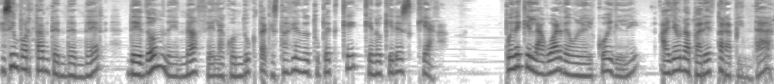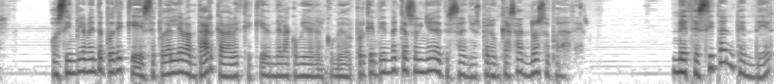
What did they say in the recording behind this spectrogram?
Es importante entender de dónde nace la conducta que está haciendo tu pet que no quieres que haga. Puede que en la guardia o en el coile haya una pared para pintar o simplemente puede que se puedan levantar cada vez que quieren de la comida en el comedor, porque entienden que es un niño de tres años, pero en casa no se puede hacer. Necesita entender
